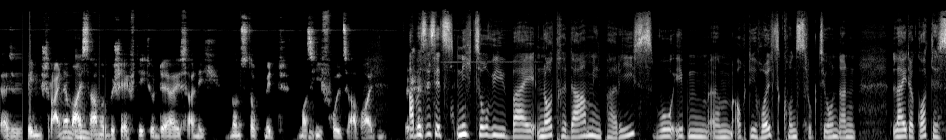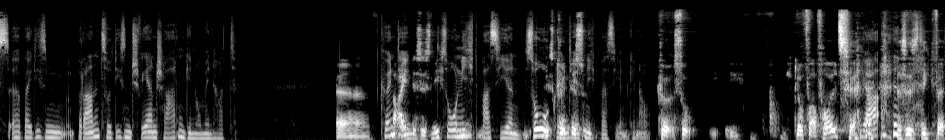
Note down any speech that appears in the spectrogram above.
also den Schreinermeister mhm. haben wir beschäftigt und der ist eigentlich nonstop mit Massivholzarbeiten. Aber es ist jetzt nicht so wie bei Notre Dame in Paris, wo eben ähm, auch die Holzkonstruktion dann leider Gottes äh, bei diesem Brand so diesen schweren Schaden genommen hat. Äh, könnte nein, das ist nicht so nicht passieren. So könnte, könnte es nicht passieren, genau. So, ich klopfe auf Holz. Ja. das ist nicht für,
